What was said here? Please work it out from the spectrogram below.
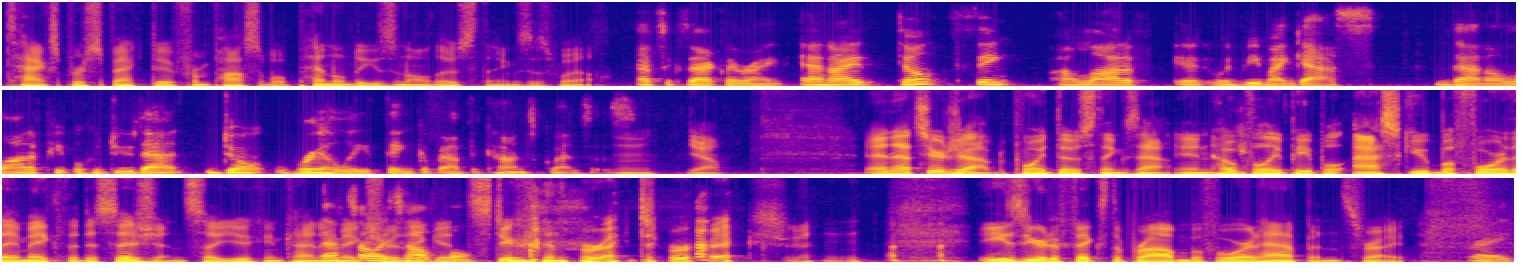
tax perspective from possible penalties and all those things as well. That's exactly right. And i don't think a lot of it would be my guess that a lot of people who do that don't really think about the consequences. Mm, yeah and that's your job to point those things out. And hopefully people ask you before they make the decision so you can kind of make sure they helpful. get steered in the right direction. Easier to fix the problem before it happens, right? Right.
